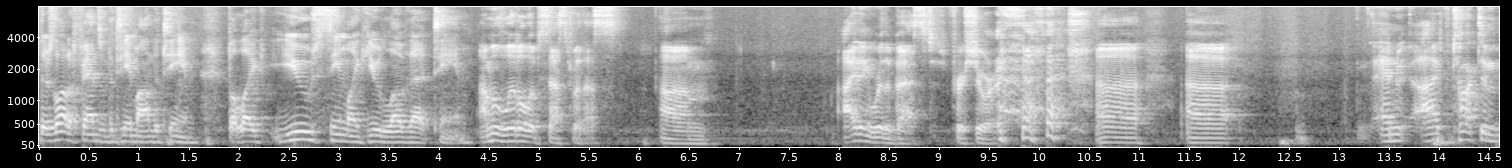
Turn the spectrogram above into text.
there's a lot of fans of the team on the team but like you seem like you love that team I'm a little obsessed with us. Um, I think we're the best for sure. uh, uh, and I've talked to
